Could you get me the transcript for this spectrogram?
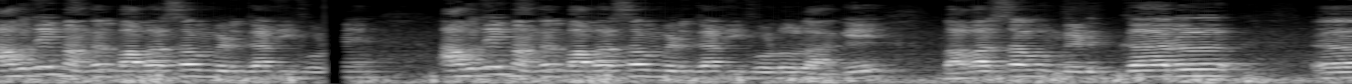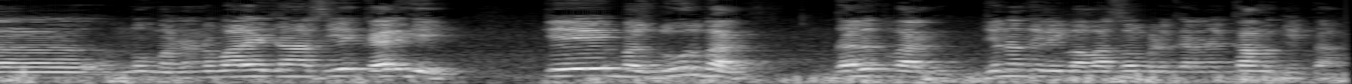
ਆਪਦੇ ਮੰਗਰ ਬਾਬਾ ਸਾਹਿਬ ਅੰਬੇਡਕਰ ਦੀ ਫੋਟੋ ਨੇ, ਆਪਦੇ ਮੰਗਰ ਬਾਬਾ ਸਾਹਿਬ ਅੰਬੇਡਕਰ ਦੀ ਫੋਟੋ ਲਾ ਕੇ ਬਾਬਾ ਸਾਹਿਬ ਅੰਬੇਡਕਰ ਨੂੰ ਮੰਨਣ ਵਾਲੇ ਜਾਂ ਅਸੀਂ ਇਹ ਕਹਿ ਲਈਏ ਕਿ ਮਜ਼ਦੂਰ ਵਰਗ, ਦਲਿਤ ਵਰਗ, ਜਿਨ੍ਹਾਂ ਦੇ ਲਈ ਬਾਬਾ ਸਾਹਿਬ ਅੰਬੇਡਕਰ ਨੇ ਕੰਮ ਕੀਤਾ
